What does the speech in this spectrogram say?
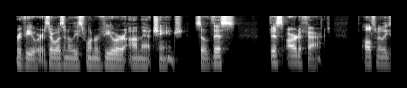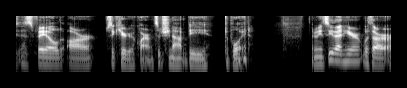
reviewers. There wasn't at least one reviewer on that change. So this this artifact ultimately has failed our security requirements. It should not be deployed. And we can see that here with our, our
